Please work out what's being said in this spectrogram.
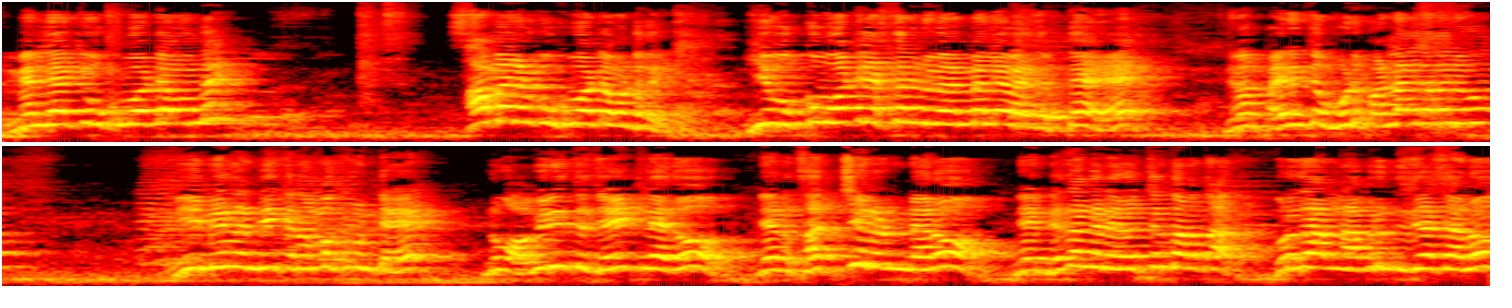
ఎమ్మెల్యేకి ఉక్కు ఓటే ఉంది. సామాన్యుడికి ఉక్కు ఓటే ఉంటుంది. ఈ ఉక్కు ఓటే వేస్తాను నువ్వు ఎమ్మెల్యే చెప్తే నువ్వు పైనుంచి మూడు పడలేదు కదా నువ్వు? నీ మీద నీకు నమ్మకం ఉంటే నువ్వు అవినీతి చేయట్లేదు. నేను సత్యులున్నాను నేను నిజంగా నేను వచ్చిన తర్వాత గురజాలను అభివృద్ధి చేశాను.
